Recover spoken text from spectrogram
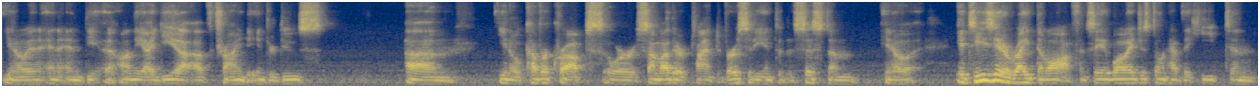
you know, and and, and the, uh, on the idea of trying to introduce, um, you know, cover crops or some other plant diversity into the system. You know, it's easy to write them off and say, well, I just don't have the heat and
